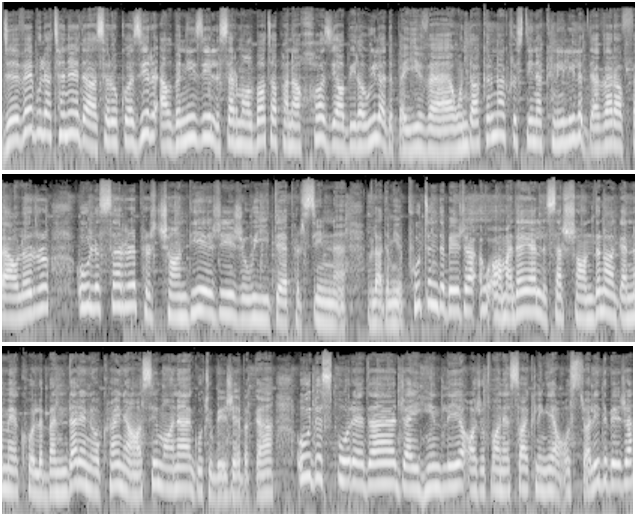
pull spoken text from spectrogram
دوی بولتنه دا سروک وزیر البنیزی لسر مالباتا پناخاز یا بیلاویل دا پی و وندا کرنا کریستینا کنیلی لدور فاولر و لسر پرچاندی جی جوی دا پرسین. ولادمیر پوتن دا بیجا او آمده لسر شاندنا گنم کل بندر اوکراین آسیمانه گوتو بیجه بکه او دا سپور دا جای هندلی آجوتوان سایکلینگ استرالی دا بیجا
